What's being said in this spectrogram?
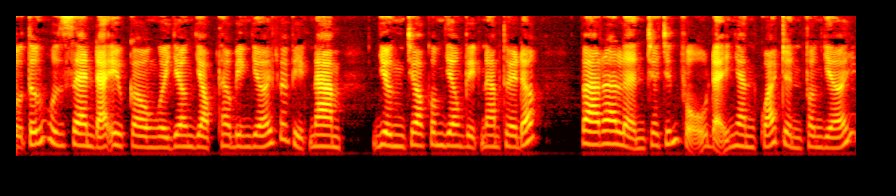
Thủ tướng Hun Sen đã yêu cầu người dân dọc theo biên giới với Việt Nam dừng cho công dân Việt Nam thuê đất và ra lệnh cho chính phủ đẩy nhanh quá trình phân giới.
